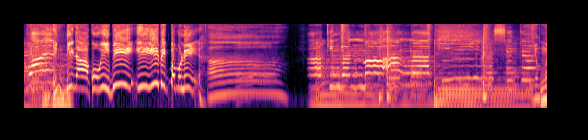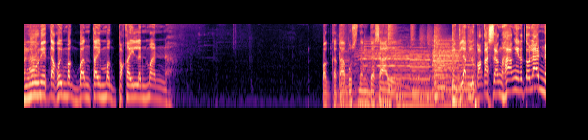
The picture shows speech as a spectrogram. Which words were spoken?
buwan Hindi na ako ibi, iibig pa muli. Ah. Pakinggan mo ang aking Yung pala. Ngunit ako'y magbantay magpakailanman. Pagkatapos ng dasal, biglang lumakas ang hangin at ulan.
